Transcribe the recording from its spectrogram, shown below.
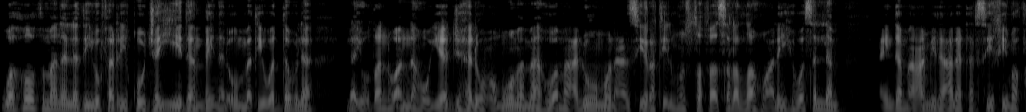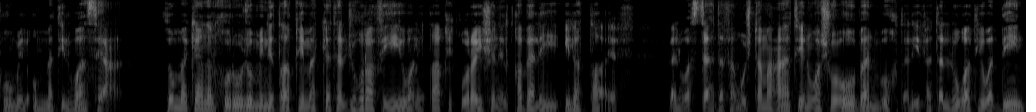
وهوفمان الذي يفرق جيدا بين الأمة والدولة لا يظن أنه يجهل عموم ما هو معلوم عن سيرة المصطفى صلى الله عليه وسلم عندما عمل على ترسيخ مفهوم الأمة الواسع. ثم كان الخروج من نطاق مكة الجغرافي ونطاق قريش القبلي إلى الطائف. بل واستهدف مجتمعات وشعوبا مختلفة اللغة والدين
